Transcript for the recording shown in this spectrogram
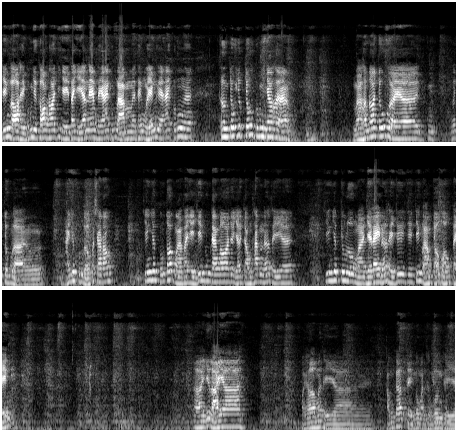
chiến lo thì cũng như con thôi chứ gì tại vì anh em thì ai cũng làm thiện nguyện thì ai cũng ờ, thương chú giúp chú cũng như nhau thôi à. Mà hôm đó chú rồi ờ, nói chung là ai giúp cũng được có sao đâu. Chiến giúp cũng tốt mà tại vì chiến cũng đang lo cho vợ chồng thanh nữa thì ờ, chiến giúp chú luôn mà về đây nữa thì chiến làm chỗ một tiện. À, với lại hồi hôm thì tổng kết tiền của mạnh thường quân thì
